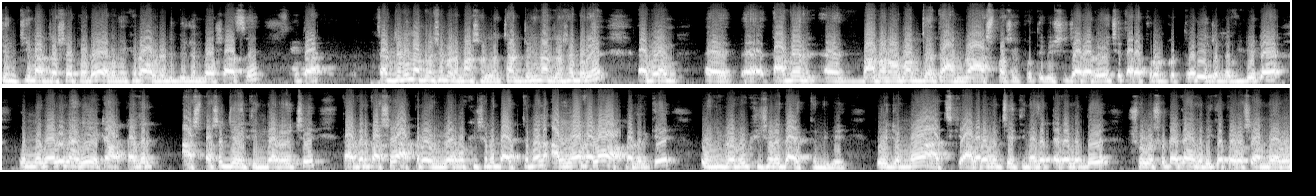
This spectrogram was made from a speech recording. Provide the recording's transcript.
তিনটি মাদ্রাসায় পড়ে এবং এখানে অলরেডি দুজন বসা আছে। এটা চারজনই মাদ্রাসা পড়ে মাসাল্লাহ চারজনই মাদ্রাসা পড়ে এবং তাদের বাবার অভাব যাতে আমরা আশপাশের প্রতিবেশী যারা রয়েছে তারা পূরণ করতে পারি এই জন্য ভিডিওটা অন্যভাবে না এটা আপনাদের আশপাশে যে তিনটা রয়েছে, তাদের পাশে আপনারা অভিভাবক হিসেবে দায়িত্ব নেন। আল্লাহ তালাও আপনাদেরকে অভিভাবক হিসেবে দায়িত্ব নিবে। তো এই জন্য আজকে আবারও বলছি তিন হাজার টাকার মধ্যে ষোলোশো টাকা আমেরিকা প্রবাসী আমি এবং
